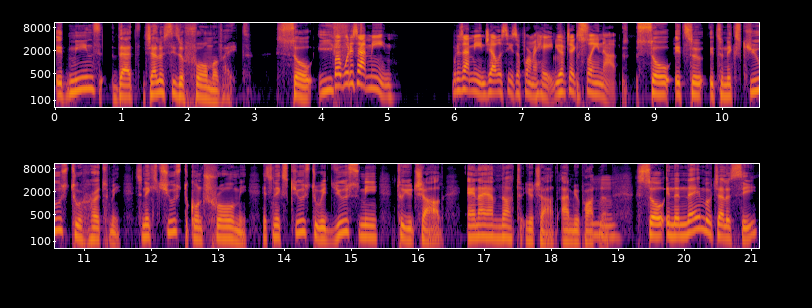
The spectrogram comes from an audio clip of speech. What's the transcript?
It means that jealousy is a form of hate. So if But what does that mean? What does that mean? Jealousy is a form of hate. You have to explain that. so it's a it's an excuse to hurt me. It's an excuse to control me. It's an excuse to reduce me to your child. And I am not your child. I'm your partner. Mm-hmm. So in the name of jealousy,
